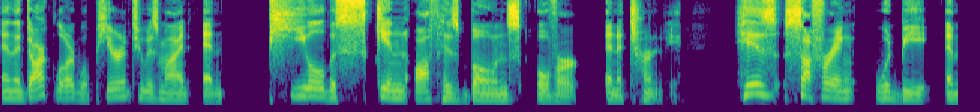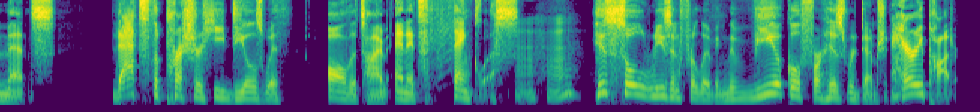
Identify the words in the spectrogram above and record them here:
And the Dark Lord will peer into his mind and peel the skin off his bones over an eternity. His suffering would be immense. That's the pressure he deals with all the time, and it's thankless. Mm-hmm. His sole reason for living, the vehicle for his redemption, Harry Potter,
